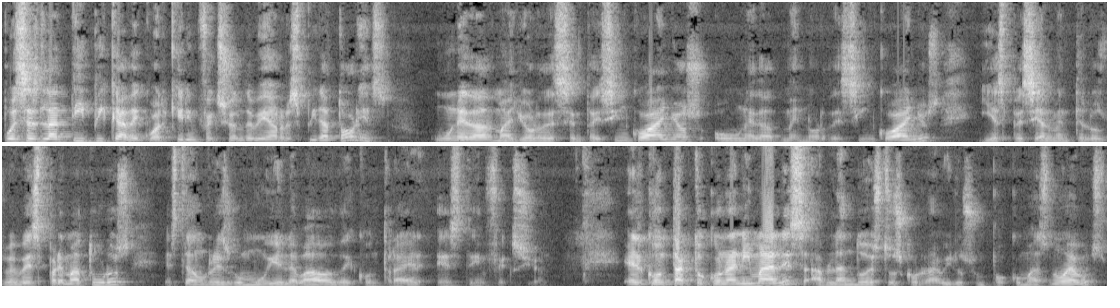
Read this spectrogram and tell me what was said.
pues es la típica de cualquier infección de vías respiratorias una edad mayor de 65 años o una edad menor de 5 años y especialmente los bebés prematuros están en un riesgo muy elevado de contraer esta infección. El contacto con animales, hablando de estos coronavirus un poco más nuevos,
